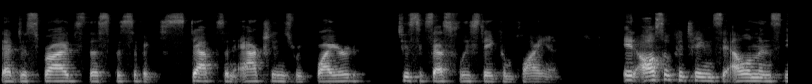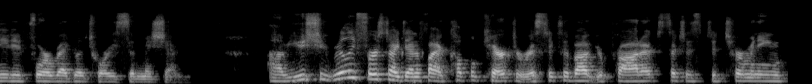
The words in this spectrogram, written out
that describes the specific steps and actions required to successfully stay compliant. It also contains the elements needed for a regulatory submission. Um, you should really first identify a couple characteristics about your product, such as determining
